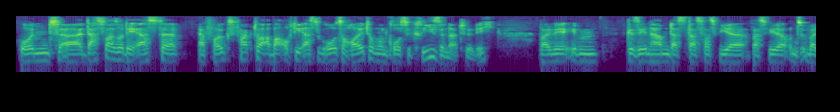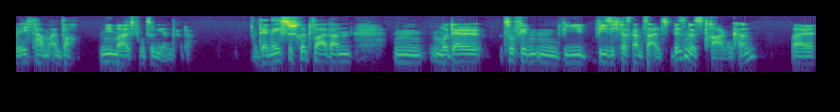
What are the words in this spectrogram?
Und äh, das war so der erste Erfolgsfaktor, aber auch die erste große Häutung und große Krise natürlich, weil wir eben gesehen haben, dass das, was wir, was wir uns überlegt haben, einfach niemals funktionieren würde. Der nächste Schritt war dann, ein Modell zu finden, wie, wie sich das Ganze als Business tragen kann. Weil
